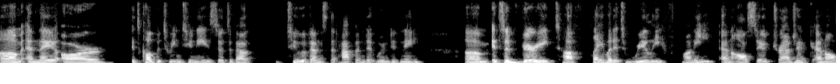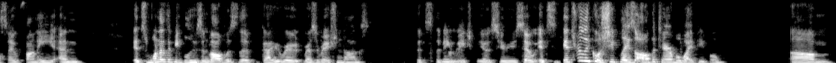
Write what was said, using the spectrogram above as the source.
um, and they are. It's called Between Two Knees, so it's about two events that happened at Wounded Knee. Um, it's a very tough play, but it's really funny and also tragic and also funny. And it's one of the people who's involved was the guy who wrote Reservation Dogs. That's the new. HBO series. So it's it's really cool. She plays all the terrible white people. Um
